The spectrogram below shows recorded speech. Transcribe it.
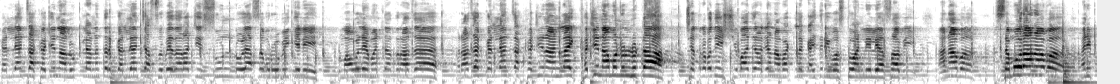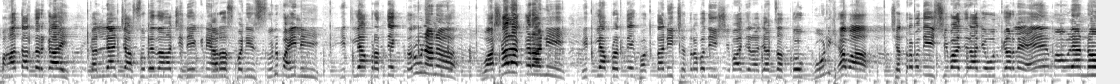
कल्याणचा खजिना लुटल्यानंतर कल्याणच्या सुभेदाराची सून डोळ्यासमोर उभी केली. मावळे म्हणतात राजा राजा कल्याणचा खजिना आणलाय. खजिना म्हणून लुटा. छत्रपती शिवाजी राजांना वाटलं काहीतरी वस्तू आणलेली असावी. आणावं समोर आणावं. आणि पाहता तर काय कल्याणच्या सुभेदाराची देखणी अरसपणी सुन पाहिली. इथल्या प्रत्येक तरुणानं वाशाळाकरांनी इथल्या प्रत्येक भक्तांनी छत्रपती शिवाजीराजाचा तो गुण घ्यावा. छत्रपती शिवाजीराजे उद्गारले हे मावळ्यांनो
